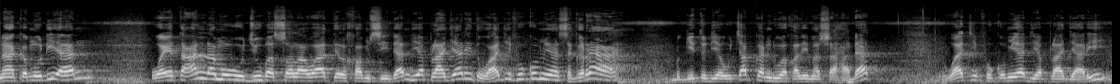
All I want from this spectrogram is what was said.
Nah kemudian wa yata'allamu wujubas shalawatil khamsi dan dia pelajari itu wajib hukumnya segera. Begitu dia ucapkan dua kalimat syahadat, wajib hukumnya dia pelajari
